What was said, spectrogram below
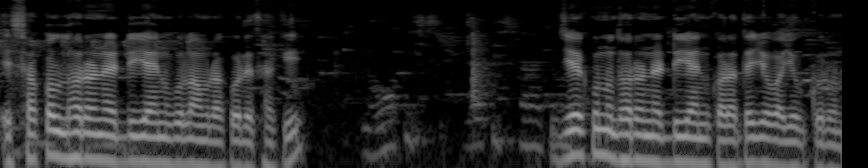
এই সকল ধরনের ডিজাইনগুলো আমরা করে থাকি। যে কোনো ধরনের ডিজাইন করাতে যোগাযোগ করুন।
